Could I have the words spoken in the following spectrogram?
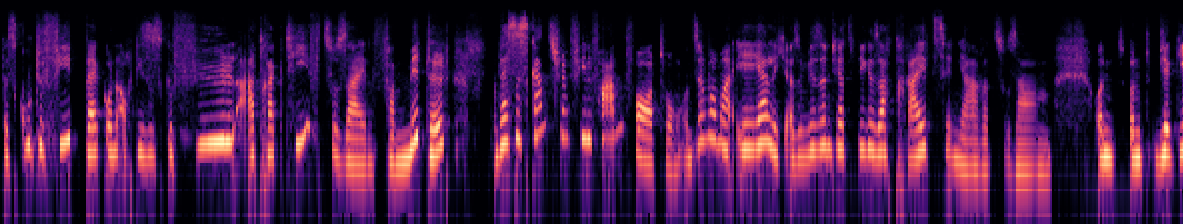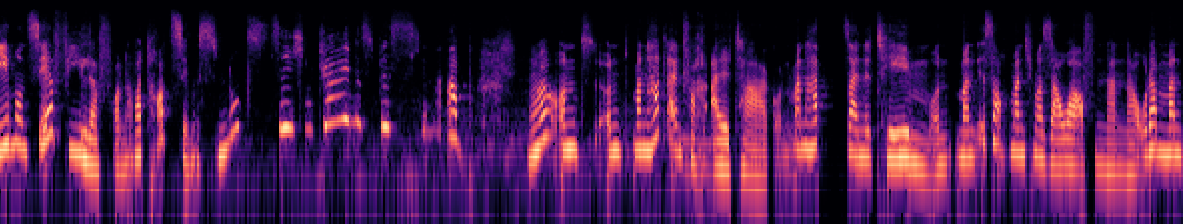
das gute Feedback und auch dieses Gefühl, attraktiv zu sein, vermittelt. Und das ist ganz schön viel Verantwortung. Und sind wir mal ehrlich, also wir sind jetzt, wie gesagt, 13 Jahre zusammen. Und, und wir geben uns sehr viel davon, aber trotzdem, es nutzt sich ein kleines bisschen ab. Ja, und, und man hat einfach Alltag und man hat seine Themen und man ist auch manchmal sauer aufeinander oder man,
